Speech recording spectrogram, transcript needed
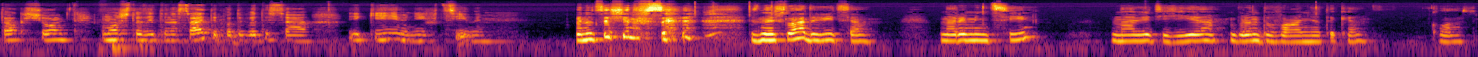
Так що можете зайти на сайт і подивитися, які в них ціни. Ну, це ще не все. Знайшла, дивіться, на ремінці навіть є брендування таке. Клас.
